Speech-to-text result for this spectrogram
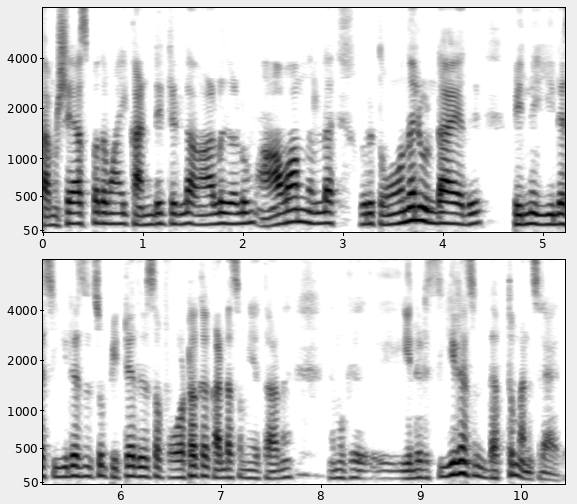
സംശയാസ്പദമായി കണ്ടിട്ടുള്ള ആളുകളും ആവാം എന്നുള്ള ഒരു തോന്നലുണ്ടായത് പിന്നെ ഇതിന്റെ സീരിയസ്നെസ്സും പിറ്റേ ദിവസം ഫോട്ടോ ഒക്കെ കണ്ട സമയത്താണ് നമുക്ക് ഇതിന്റെ ഒരു സീരിയസ് ഡെപ്തും മനസ്സിലായത്.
